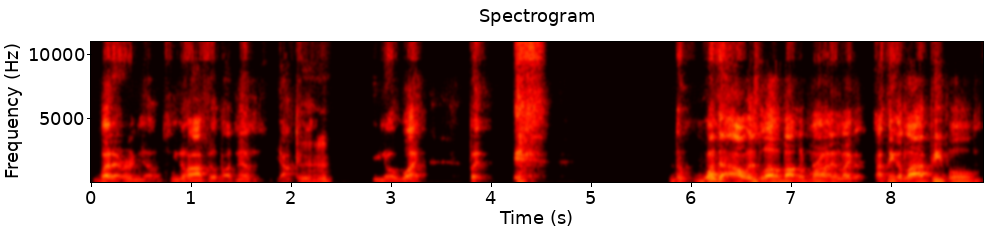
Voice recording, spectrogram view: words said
whatever. You know, you know how I feel about them. Y'all can, mm-hmm. you know what? But the one that I always love about LeBron, and like I think a lot of people,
